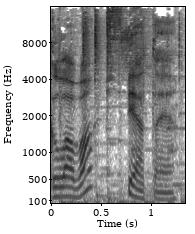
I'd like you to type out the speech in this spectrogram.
Глава пятая.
